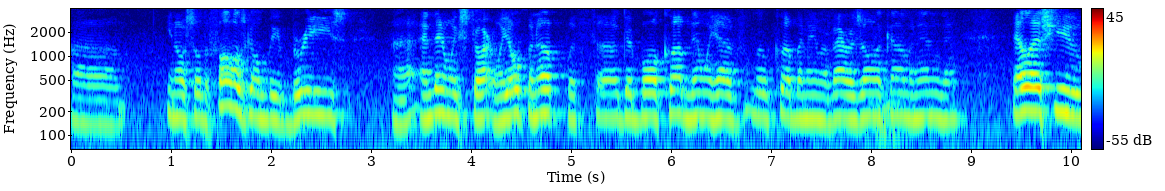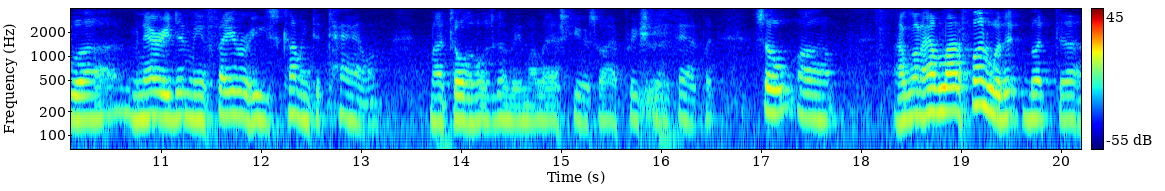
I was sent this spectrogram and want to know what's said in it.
uh, you know, so the fall is gonna be a breeze. Uh, and then we start, and we open up with a good ball club, and then we have a little club by the name of Arizona coming in, and LSU, uh, Mainieri did me a favor, he's coming to town. And I told him it was gonna be my last year, so I appreciate that, but, so, uh, I'm gonna have a lot of fun with it, but, uh,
